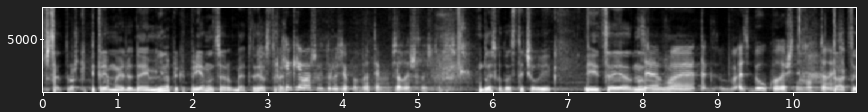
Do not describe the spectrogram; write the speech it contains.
це трошки підтримує людей. Мені, наприклад, приємно це робити. Я стараюсь. Скільки ваших друзів побратимів залишилось тут? Близько 20 чоловік. І це я назву Це вам... в так в СБУ колишньому в Донецьку. Так, це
